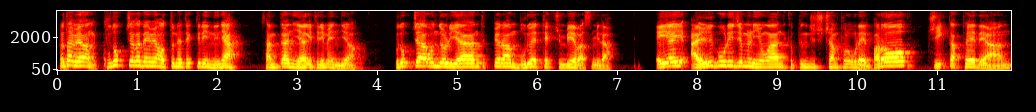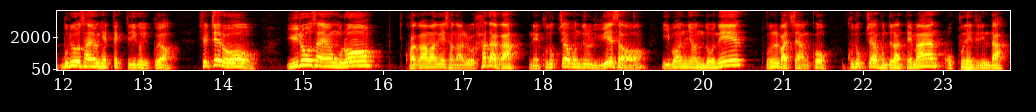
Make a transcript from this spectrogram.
그렇다면 구독자가 되면 어떤 혜택들이 있느냐? 잠깐 이야기 드리면요. 구독자분들을 위한 특별한 무료 혜택 준비해 봤습니다. AI 알고리즘을 이용한 급등주 추천 프로그램 바로 주식닥터에 대한 무료 사용 혜택 드리고 있고요. 실제로 유료 사용으로 과감하게 전화를 하다가 네, 구독자분들을 위해서 이번 연도는 돈을 받지 않고 구독자분들한테만 오픈해 드린다.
